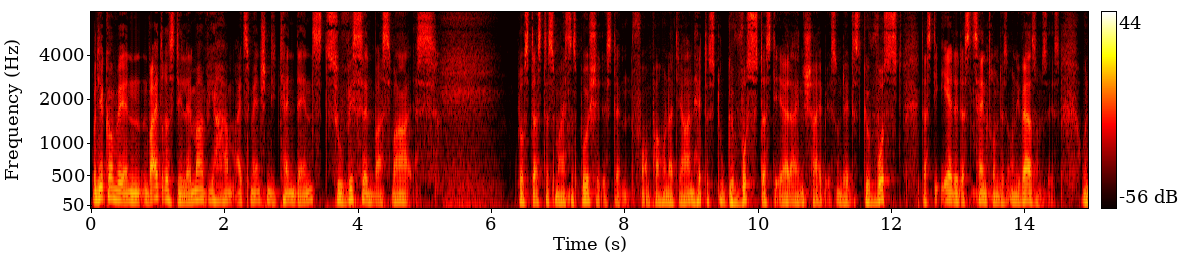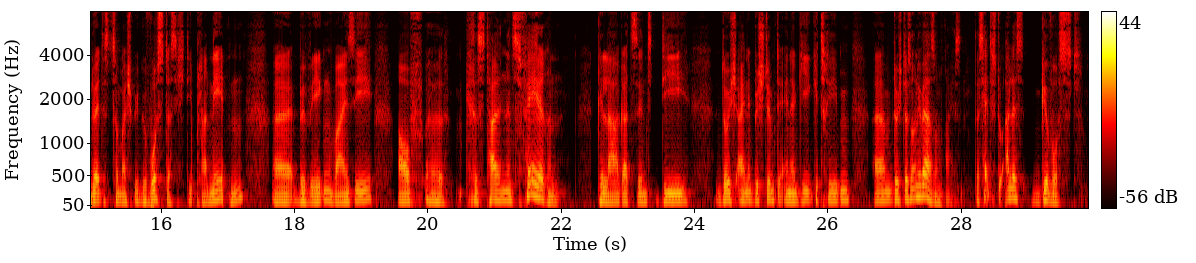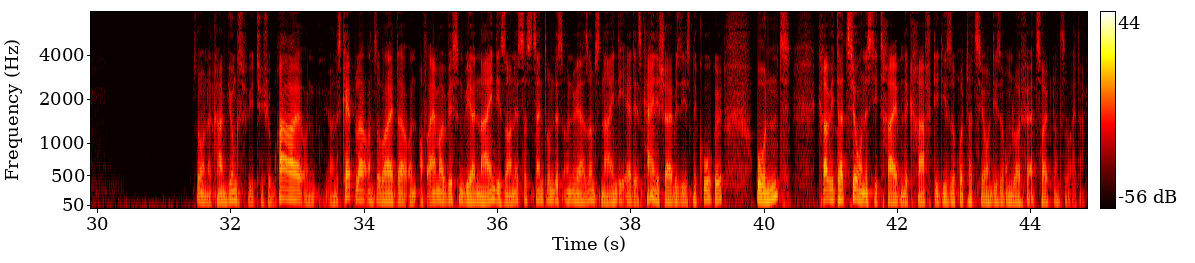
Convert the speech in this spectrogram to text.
Und hier kommen wir in ein weiteres Dilemma. Wir haben als Menschen die Tendenz zu wissen, was wahr ist. Bloß, dass das meistens Bullshit ist, denn vor ein paar hundert Jahren hättest du gewusst, dass die Erde eine Scheibe ist und du hättest gewusst, dass die Erde das Zentrum des Universums ist. Und du hättest zum Beispiel gewusst, dass sich die Planeten äh, bewegen, weil sie auf äh, kristallenen Sphären gelagert sind, die durch eine bestimmte Energie getrieben ähm, durch das Universum reisen. Das hättest du alles gewusst. So, und dann kamen Jungs wie Tycho Brahe und Johannes Kepler und so weiter. Und auf einmal wissen wir, nein, die Sonne ist das Zentrum des Universums. Nein, die Erde ist keine Scheibe, sie ist eine Kugel. Und Gravitation ist die treibende Kraft, die diese Rotation, diese Umläufe erzeugt und so weiter.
